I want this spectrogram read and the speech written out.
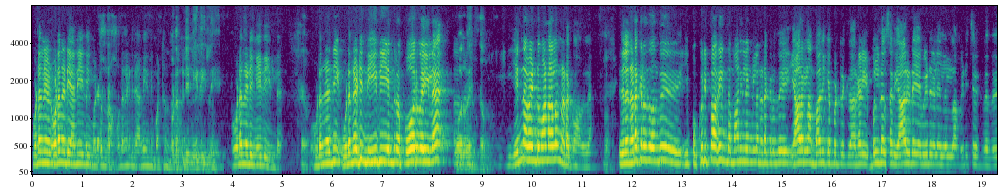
உடனே உடனடி அநீதி மட்டும்தான். உடனடி அநீதி மட்டும்தான். உடனடி நீதி இல்லையே. உடனடி நீதி இல்ல. உடனடி உடனடி நீதி என்ற போர்வையில. என்ன வேண்டுமானாலும் நடக்கும் அதுல. இதுல நடக்கிறது வந்து இப்ப குறிப்பாக இந்த மாநிலங்கள்ல நடக்கிறது யாரெல்லாம் பாதிக்கப்பட்டிருக்கிறார்கள் புல்டோசர் யாருடைய வீடுகளில் எல்லாம் இடிச்சிருக்கிறது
